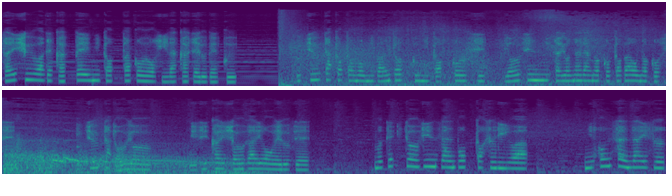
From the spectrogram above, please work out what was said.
最終話で合併に突破口を開かせるべく、宇宙太と共にバンドックに特攻し、両親にさよならの言葉を残し、宇宙太同様、短い生涯を終えるぜ。無敵超人ザンボット3は、日本サンライズ、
